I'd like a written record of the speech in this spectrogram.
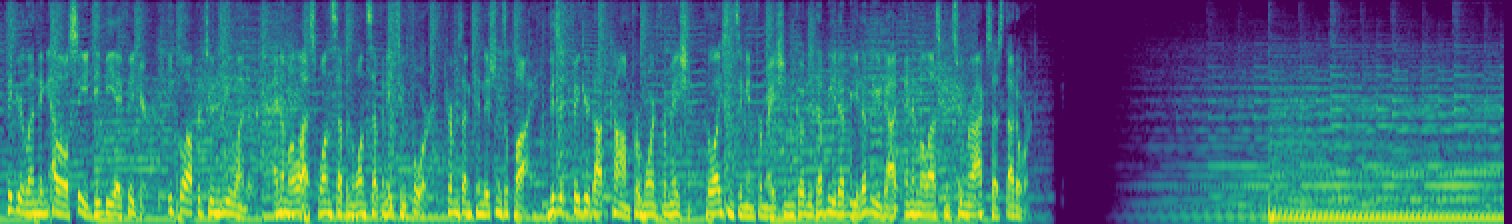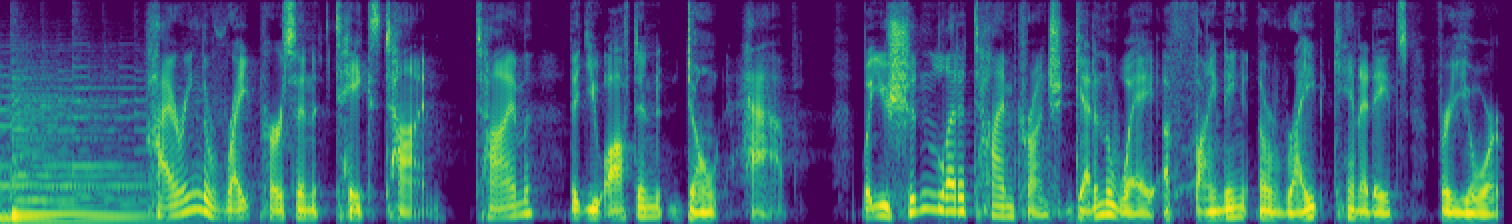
Figure Lending LLC, DBA Figure, Equal Opportunity Lender, NMLS 1717824. Terms and conditions apply. Visit figure.com for more information. For licensing information, go to www.nmlsconsumeraccess.org. Hiring the right person takes time, time that you often don't have. But you shouldn't let a time crunch get in the way of finding the right candidates for your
